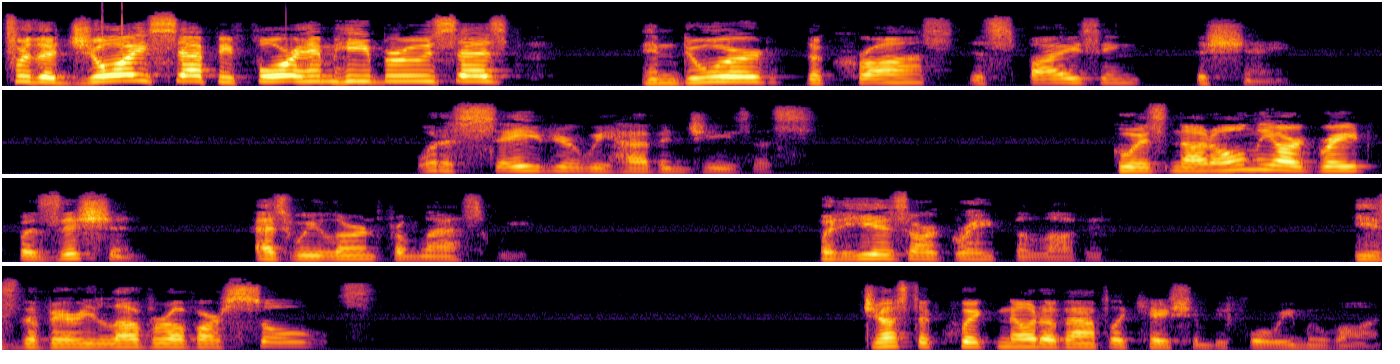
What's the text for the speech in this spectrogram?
for the joy set before him, Hebrews says, endured the cross, despising the shame. What a Savior we have in Jesus, who is not only our great physician, as we learned from last week, but He is our great beloved. He is the very lover of our souls. Just a quick note of application before we move on.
